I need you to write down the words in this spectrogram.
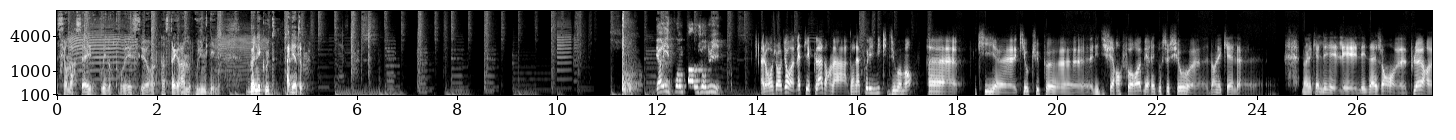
sur Marseille, vous pouvez nous retrouver sur Instagram ou LinkedIn. Bonne écoute, à bientôt. Gary, de quoi on parle aujourd'hui? Alors aujourd'hui, on va mettre les plats dans la, polémique du moment. Euh, qui, euh, qui occupe euh, les différents forums et réseaux sociaux dans lesquels, dans lesquels les, les, les agents pleurent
